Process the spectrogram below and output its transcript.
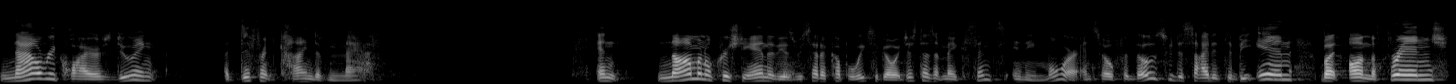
now requires doing a different kind of math. And nominal Christianity, as we said a couple weeks ago, it just doesn't make sense anymore. And so, for those who decided to be in, but on the fringe,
